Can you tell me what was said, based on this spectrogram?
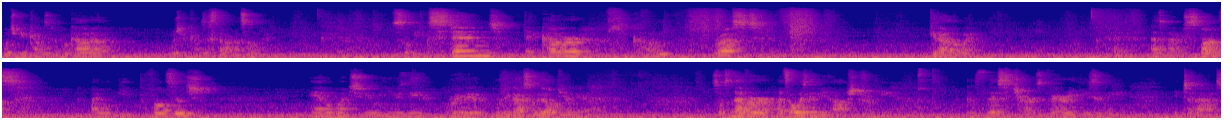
which becomes an bucata, which becomes a stramazzone. So we extend, they cover, come, rest, get out of the way. As my response, I will beat the false edge, and we're going to use the riverso ridoppio again. So it's never, that's always going to be an option for me, because this turns very easily into that,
